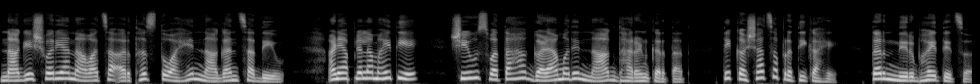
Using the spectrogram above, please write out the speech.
नागेश्वर या नावाचा अर्थच तो आहे नागांचा देव. आणि आपल्याला माहितीये शिव स्वतः गळ्यामध्ये नाग धारण करतात. ते कशाचं प्रतीक आहे? तर निर्भयतेचं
